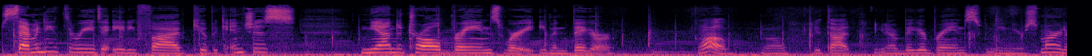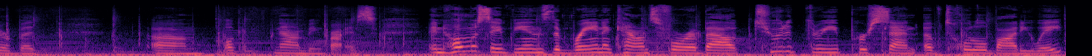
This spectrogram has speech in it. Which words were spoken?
73 to 85 cubic inches. Neanderthal brains were even bigger. Well, well, you thought you know bigger brains mean you're smarter, but um, okay, now I'm being biased. In Homo sapiens, the brain accounts for about 2 to 3% of total body weight,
